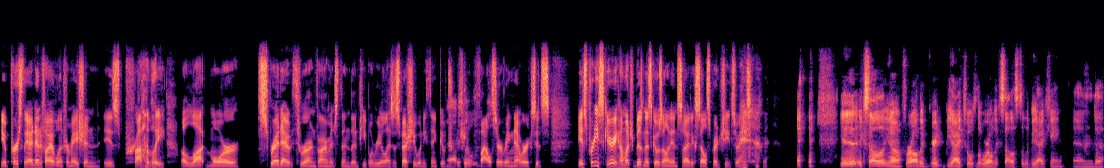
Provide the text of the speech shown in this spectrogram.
you know personally identifiable information is probably a lot more spread out through our environments than than people realize, especially when you think of yeah, traditional file serving networks. It's it's pretty scary how much business goes on inside Excel spreadsheets, right? Excel, you know, for all the great BI tools of the world, Excel is still the BI king, and uh,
